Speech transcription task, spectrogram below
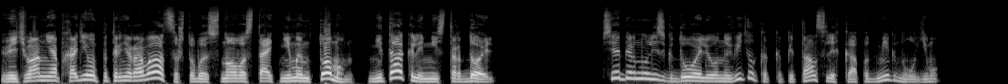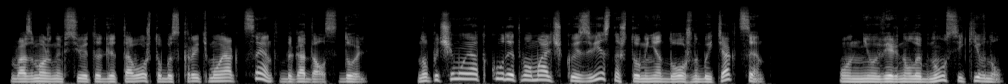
Ведь вам необходимо потренироваться, чтобы снова стать немым Томом, не так ли, мистер Дойль? Все обернулись к Дойлю, он увидел, как капитан слегка подмигнул ему. «Возможно, все это для того, чтобы скрыть мой акцент», — догадался Дойль. «Но почему и откуда этому мальчику известно, что у меня должен быть акцент?» Он неуверенно улыбнулся и кивнул.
